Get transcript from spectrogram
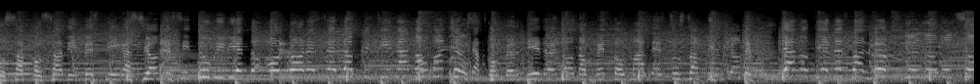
Animales muertos a causa de investigaciones y tú viviendo horrores en la piscina, no manches, te has convertido en un objeto más de tus ambiciones. Ya no tienes valor, Tiene bolsa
